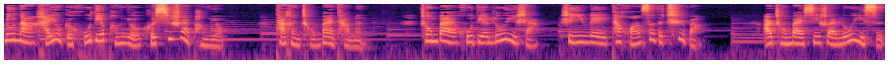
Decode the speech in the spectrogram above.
露娜还有个蝴蝶朋友和蟋蟀朋友，她很崇拜他们。崇拜蝴蝶路易莎是因为它黄色的翅膀，而崇拜蟋蟀路易斯。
